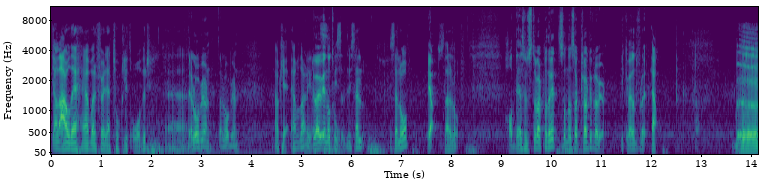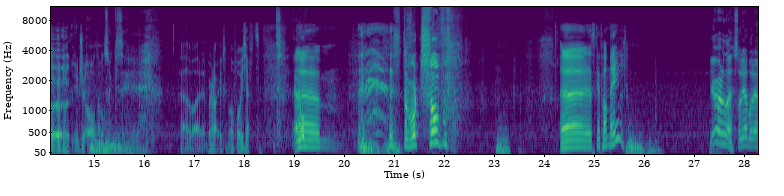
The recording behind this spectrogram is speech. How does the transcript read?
Ja, det er jo det. Jeg bare føler jeg tok litt over. Det er lov, Bjørn. Det er lov, Bjørn. OK, ja, men da er det greit. Du er jo en av to. Hvis, hvis, det er, hvis det er lov, Ja. så er det lov. Hadde jeg syntes det vært noe dritt, så hadde jeg sagt klart ifra, Bjørn. Ikke vær redd for det. Unnskyld. Å, det var sexy. Ja, det var, beklager. Nå får vi kjeft. Det er vårt show eh, skal jeg ta en mail? Gjør det det? Sorry, jeg bare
